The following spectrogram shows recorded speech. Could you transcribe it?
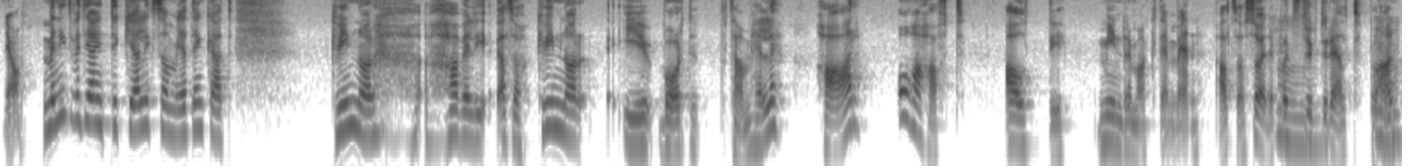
ja. Men inte vet jag, inte tycker jag liksom, jag tänker att kvinnor har väl, alltså kvinnor i vårt samhälle har och har haft alltid mindre makt än män. Alltså så är det på ett strukturellt plan.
